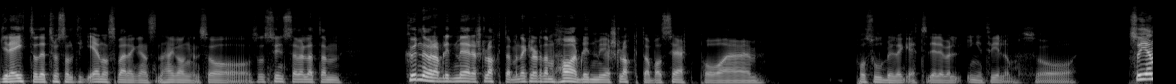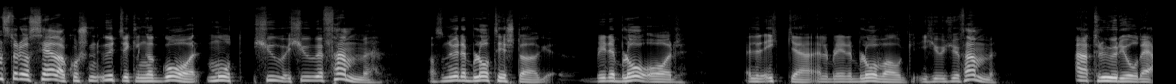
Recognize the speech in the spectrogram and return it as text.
greit, og det er tross alt ikke en av enårsverregrense denne gangen. Så, så syns jeg vel at de kunne vel ha blitt mer slakta, men det er klart at de har blitt mye slakta basert på, eh, på Solbrille-gate. Det er det vel ingen tvil om. Så så gjenstår det å se da hvordan utviklinga går mot 2025. Altså, nå er det blå tirsdag. Blir det blå år eller ikke? Eller blir det blåvalg i 2025? Jeg tror jo det.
